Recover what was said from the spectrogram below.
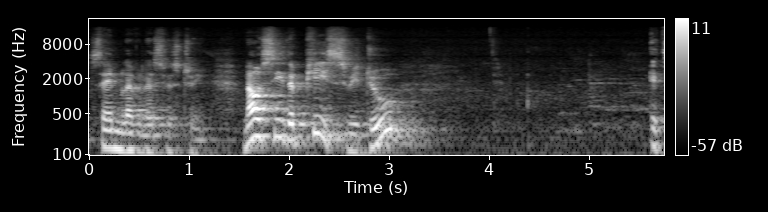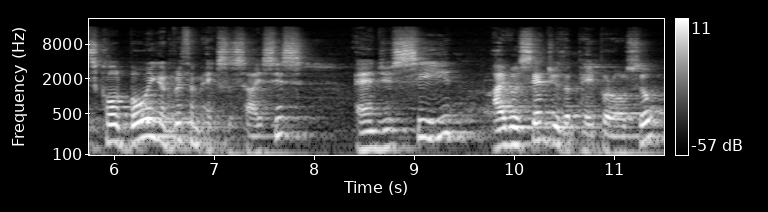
same level as your string. Now see the piece we do. It's called bowing and rhythm exercises. And you see, I will send you the paper also.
